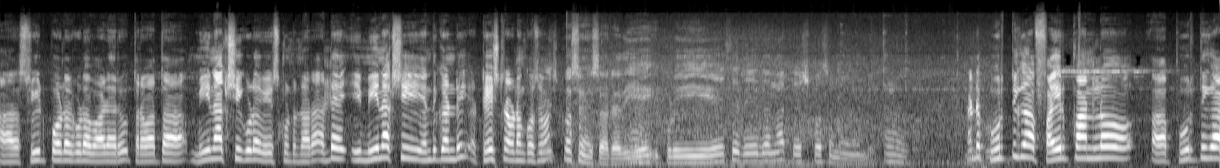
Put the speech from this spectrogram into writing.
ఆ, స్వీట్ పౌడర్ కూడా వాడారు. తర్వాత మీనాక్షి కూడా వేసుకుంటున్నారు. అంటే ఈ మీనాక్షి ఎందుకండి? టేస్ట్ రావడం కోసం కోసమే సార్. అది ఇప్పుడు వేసేది ఏదైనా టేస్ట్ కోసమేనండి. అంటే పూర్తిగా ఫైర్ పాన్లో పూర్తిగా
